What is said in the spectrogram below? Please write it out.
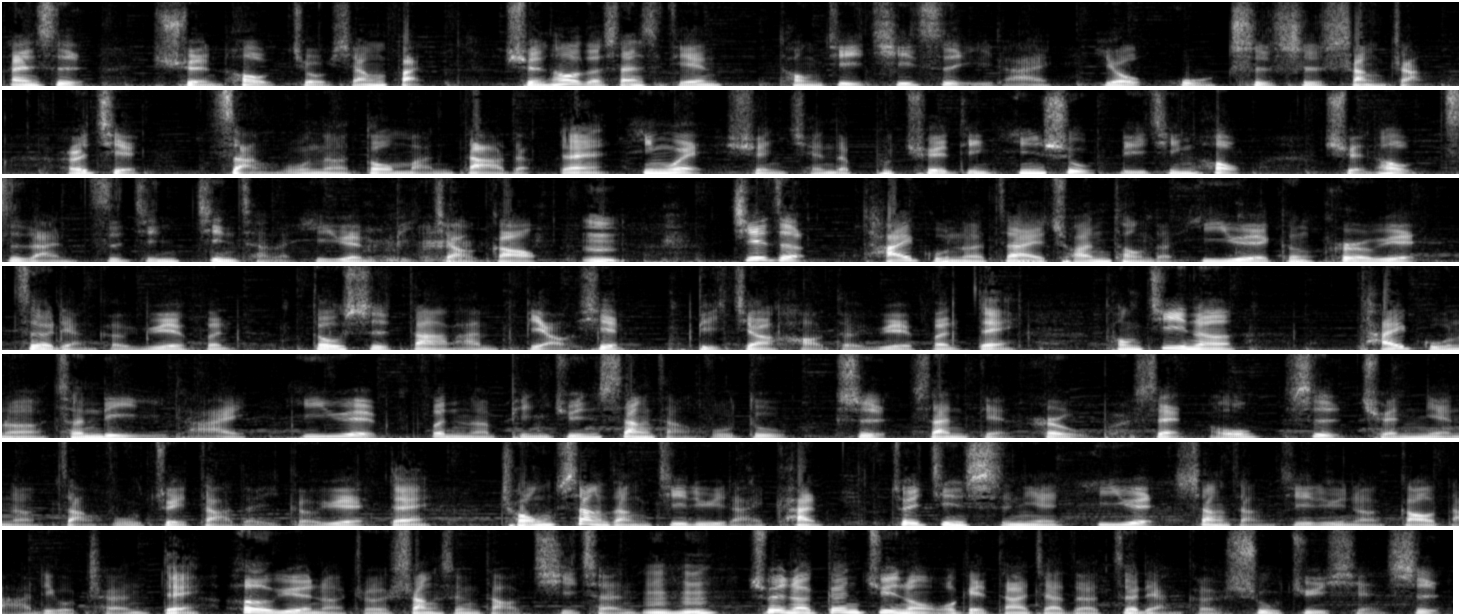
但是选后就相反，选后的三十天统计七次以来有五次是上涨，而且涨幅呢都蛮大的，对，因为选前的不确定因素厘清后。选后自然资金进场的意愿比较高。嗯，接着台股呢，在传统的一月跟二月这两个月份，都是大盘表现比较好的月份。对，统计呢，台股呢成立以来一月份呢平均上涨幅度是三点二五 percent 哦，是全年呢涨幅最大的一个月。对，从上涨几率来看，最近十年一月上涨几率呢高达六成，对，二月呢则上升到七成。嗯哼，所以呢，根据呢我给大家的这两个数据显示，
